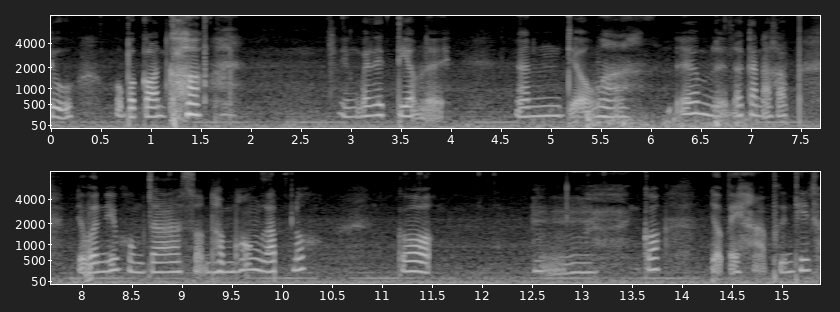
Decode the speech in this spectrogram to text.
ดูอุปกรณ์ก็ยังไม่ได้เตรียมเลยงั้นเดี๋ยวมาเริ่มเลยแล้วกันนะครับ เดี๋ยววันนี้ผมจะสอนทำห้องลับเนาะก็ก็เดี๋ยวไปหาพื้นที่ท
